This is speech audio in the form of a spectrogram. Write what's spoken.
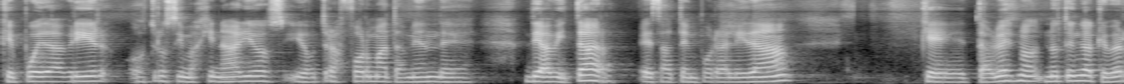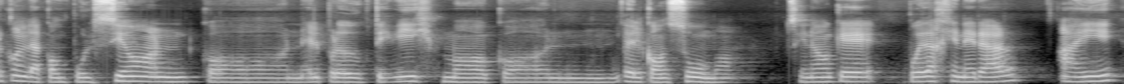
que pueda abrir otros imaginarios y otra forma también de, de habitar esa temporalidad que tal vez no, no, tenga que ver con la compulsión, con el productivismo, con el consumo, sino que pueda generar ahí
